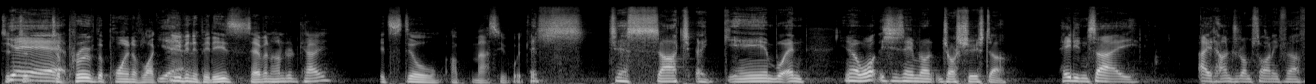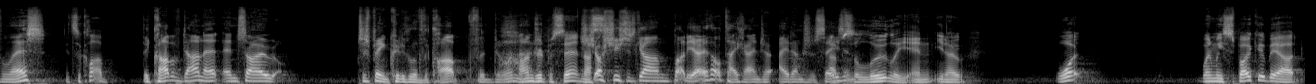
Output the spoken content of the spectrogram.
to, Yeah. to, to prove the point of like Yeah. even if it is 700k, it's still a massive wicket. It's just such a gamble. And you know what? This isn't even on Josh Schuster. He didn't say 800. I'm signing for nothing less. It's a club, The club have done it, and so just being critical of the club for doing that. hundred percent. Josh Schuster's going, bloody oath, I'll take 800 800 a season. Absolutely, and you know what? When we spoke about,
